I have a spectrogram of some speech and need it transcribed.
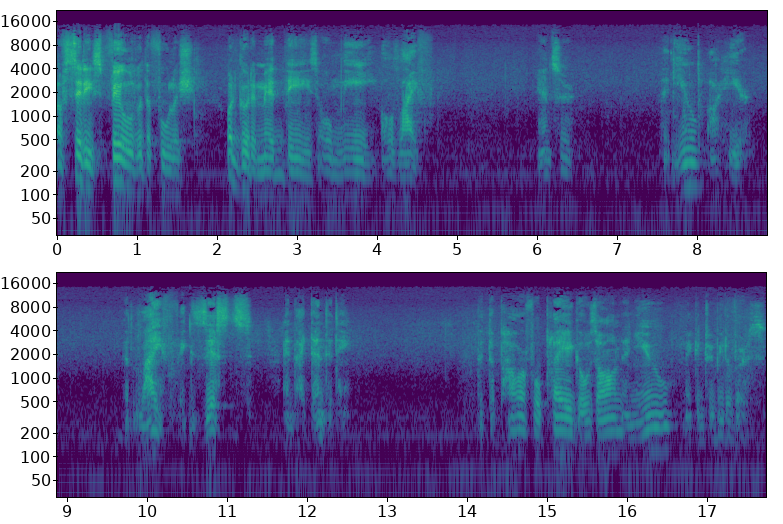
of cities filled with the foolish, what good amid these, O me, O life? Answer that you are here, that life exists and identity, that the powerful play goes on and you may contribute a verse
